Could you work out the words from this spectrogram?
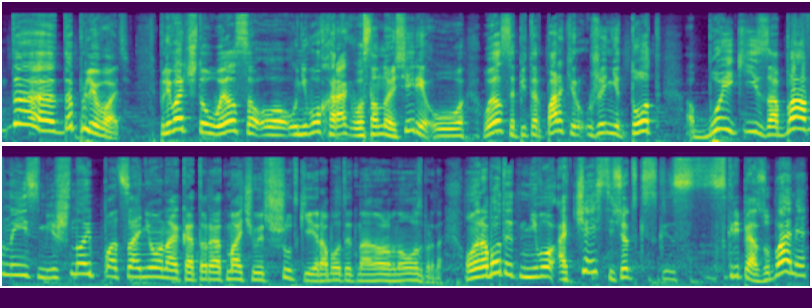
да, да плевать. Плевать, что у Уэлса, у него характер, в основной серии у Уэлса Питер Паркер уже не тот бойкий, забавный, смешной пацаненок, который отмачивает шутки и работает на Нормана Осборна. Он работает на него отчасти все-таки скрипя зубами,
